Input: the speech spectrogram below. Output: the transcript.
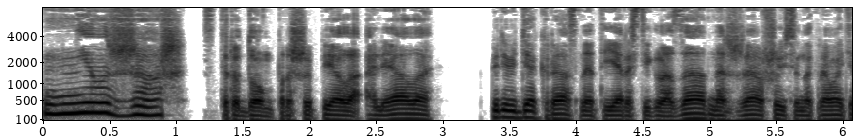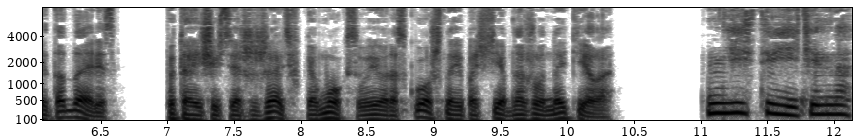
«Не лжешь», — с трудом прошипела Аляла, переведя красные от ярости глаза на сжавшуюся на кровати Тадарис, пытающийся сжать в комок свое роскошное и почти обнаженное тело. «Действительно.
